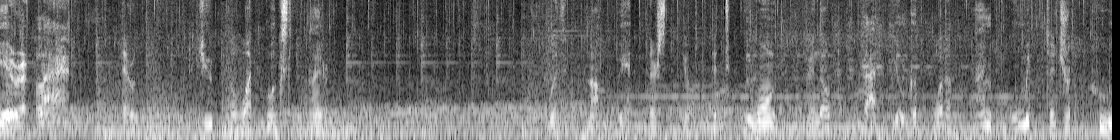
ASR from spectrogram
Here at last. There, Did you? the what looks I don't. With it, Not we. there's your We won't. you know That you'll go. what a I'm. Meet. to drink. Who?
